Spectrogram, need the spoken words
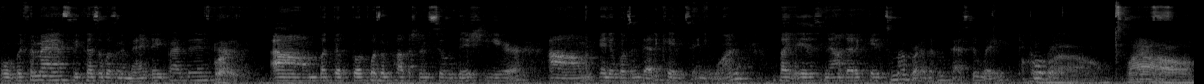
or with the mask because it wasn't a mandate by then. Right. Um, but the book wasn't published until this year, um, and it wasn't dedicated to anyone, but it is now dedicated to my brother who passed away to Oh, COVID. wow. Wow.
